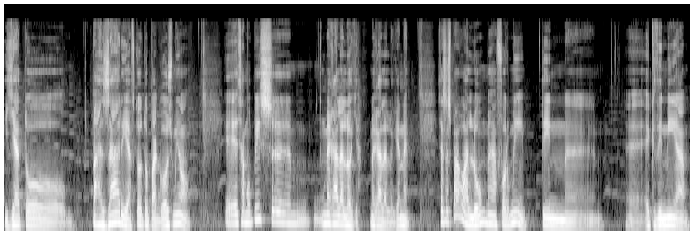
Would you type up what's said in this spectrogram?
για το παζάρι αυτό το παγκόσμιο ε, θα μου πεις ε, μεγάλα λόγια, μεγάλα λόγια, ναι. Θα σας πάω αλλού με αφορμή την ε, ε, εκδημία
